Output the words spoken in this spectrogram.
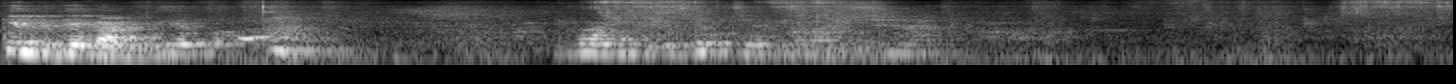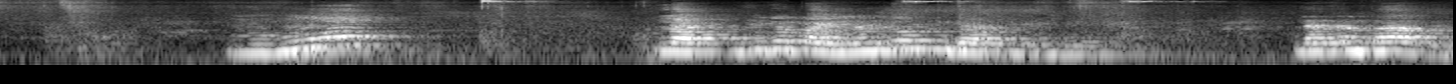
ਕਿੰਨੇ ਦੇ ਕੱਢਦੀ ਆਪਾਂ। ਵਾਹਿਗੁਰੂ ਸੱਚੇ ਪਾਤਸ਼ਾਹ ਹੂੰ, ਲੈ ਜੀ ਮੈਂ ਪਹਿਲਾਂ ਤੋਂ ਨਹੀਂ ਕਰਦੀ ਲੈ ਤੈਨੂੰ ਧਰ ਦੇ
